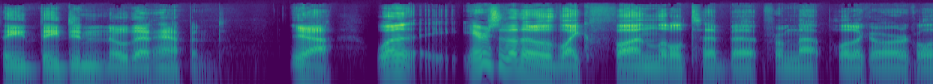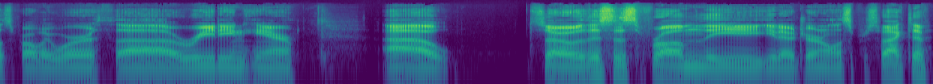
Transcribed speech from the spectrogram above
they they didn't know that happened. yeah. Well, here's another like fun little tidbit from that Politico article. It's probably worth uh, reading here. Uh, so this is from the you know journalist perspective.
